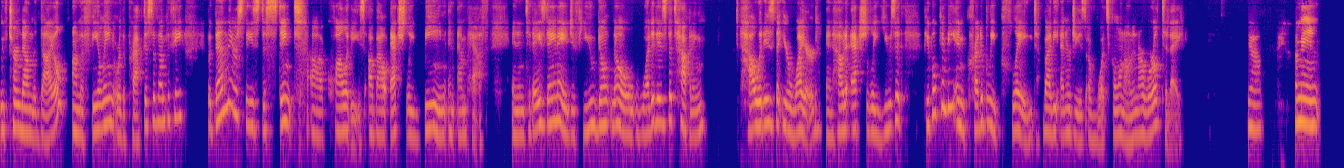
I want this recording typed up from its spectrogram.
we've turned down the dial on the feeling or the practice of empathy. But then there's these distinct uh, qualities about actually being an empath. And in today's day and age, if you don't know what it is that's happening, how it is that you're wired, and how to actually use it, people can be incredibly plagued by the energies of what's going on in our world today. Yeah. I mean,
